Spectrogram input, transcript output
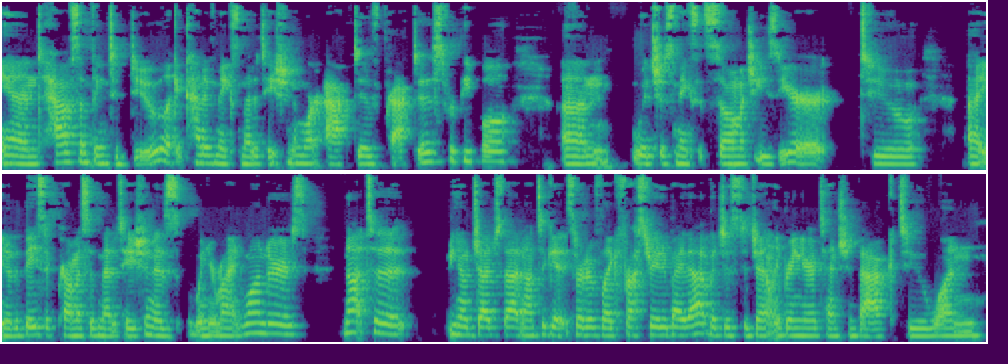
and have something to do. Like it kind of makes meditation a more active practice for people, um, which just makes it so much easier to, uh, you know, the basic premise of meditation is when your mind wanders, not to, you know, judge that, not to get sort of like frustrated by that, but just to gently bring your attention back to one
